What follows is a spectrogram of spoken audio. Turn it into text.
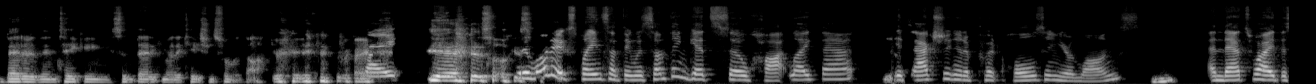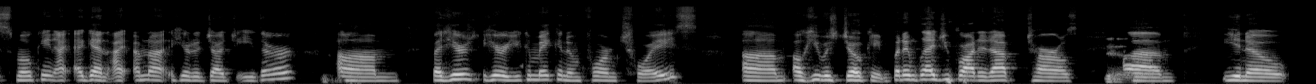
better than taking synthetic medications from a doctor. right? right? Yeah. As But I want to explain something. When something gets so hot like that, Yeah. it's actually going to put holes in your lungs. Mhm. And that's why the smoking, I, again, I, I'm not here to judge either. Um, but here's here, you can make an informed choice. Um, oh, he was joking, but I'm glad you brought it up, Charles. yeah. Um, you know,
